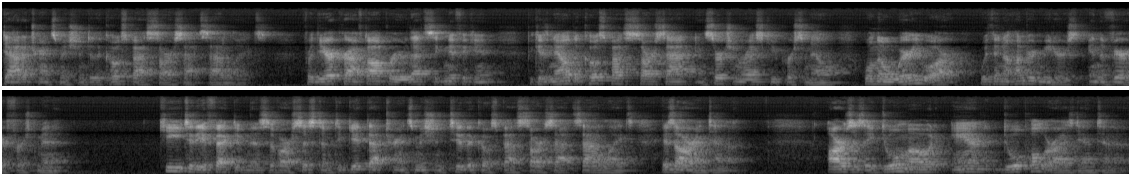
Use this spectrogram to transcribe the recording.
data transmission to the COSPAS SARSAT satellites. For the aircraft operator, that's significant because now the COSPAS SARSAT and search and rescue personnel will know where you are within 100 meters in the very first minute. Key to the effectiveness of our system to get that transmission to the COSPAS SARSAT satellites is our antenna. Ours is a dual mode and dual polarized antenna.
